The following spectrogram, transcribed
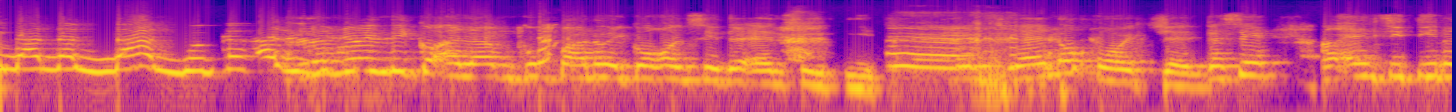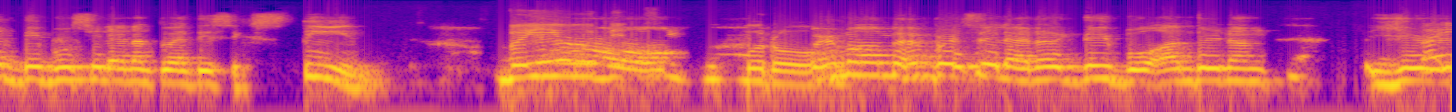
idadagdag. Huwag kang ano. Alam nyo, hindi ko alam kung paano i-consider NCT. Then o Fortune. Kasi ang NCT nag-debut sila ng 2016. By Pero- unit siguro. May mga members sila na nag-debut under ng year. By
